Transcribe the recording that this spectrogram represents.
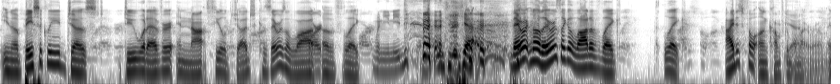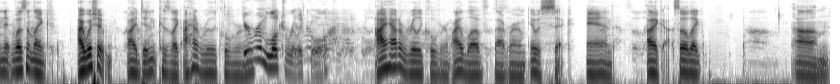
you know, basically just do whatever and not feel judged because there was a lot Fart. of like when you need. yeah there were no there was like a lot of like like i just felt uncomfortable in my room and it wasn't like i wish it i didn't because like i had a really cool room. Your room looked really cool. i had a really cool room. I loved that room. It was sick. And I, like so like um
